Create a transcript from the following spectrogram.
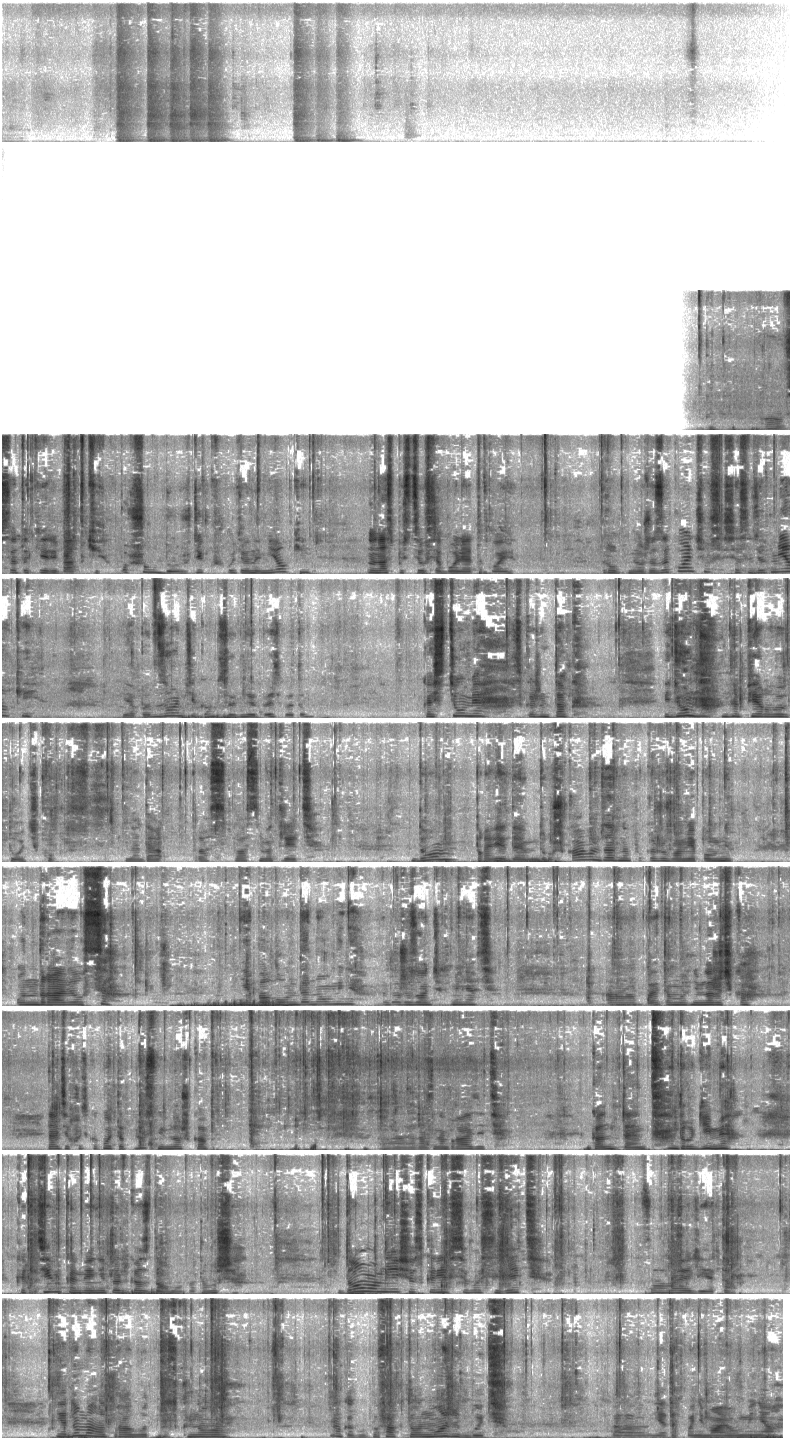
Все-таки, ребятки, пошел дождик, хоть он и мелкий, но у нас спустился более такой крупный уже закончился, сейчас идет мелкий. Я под зонтиком, сегодня опять в этом костюме, скажем так, идем на, первую точку. Надо пос посмотреть дом, проведаем дружка, вам заодно покажу вам, я помню, он нравился. Небо Лондона у меня, уже зонтик менять. А, поэтому немножечко, знаете, хоть какой-то плюс, немножко а, разнообразить контент другими картинками, а не только с дома, потому что дома мне еще, скорее всего, сидеть целое лето. Я думала про отпуск, но, ну, как бы по факту он может быть, э, я так понимаю, у меня,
